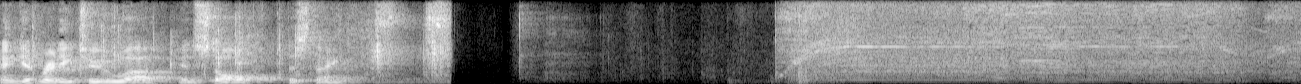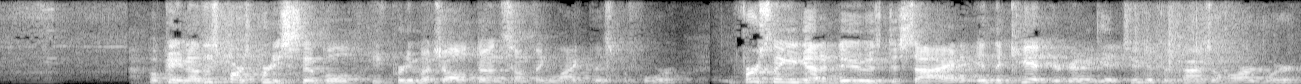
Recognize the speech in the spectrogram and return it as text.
and get ready to uh, install this thing. Okay, now this part's pretty simple. You've pretty much all done something like this before. First thing you gotta do is decide, in the kit, you're gonna get two different kinds of hardware.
